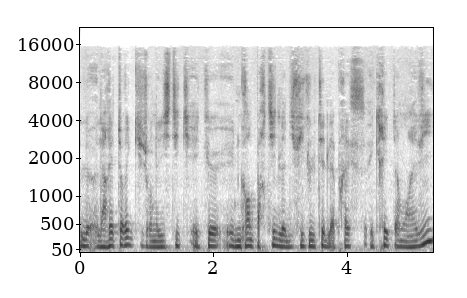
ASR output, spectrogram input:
le- la rhétorique journalistique et qu'une grande partie de la difficulté de la presse écrite, à mon avis,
